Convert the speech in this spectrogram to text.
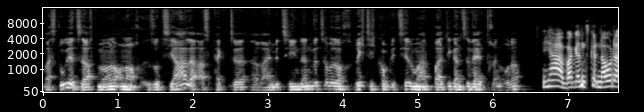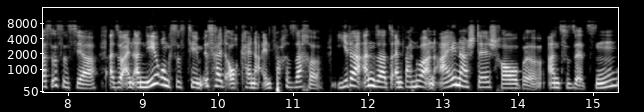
Was du jetzt sagst, wenn wir auch noch soziale Aspekte reinbeziehen, dann wird es aber doch richtig kompliziert und man hat bald die ganze Welt drin, oder? Ja, aber ganz genau das ist es ja. Also ein Ernährungssystem ist halt auch keine einfache Sache. Jeder Ansatz, einfach nur an einer Stellschraube anzusetzen,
